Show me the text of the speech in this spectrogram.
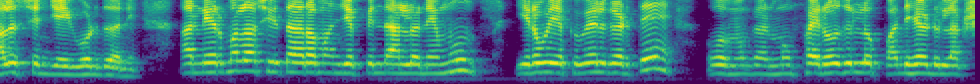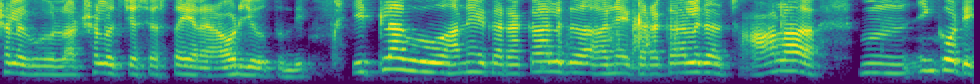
ఆలస్యం చేయకూడదు అని. ఆ నిర్మలా సీతారామన్ చెప్పిన దానిలోనేమో ఇరవై ఒక వేలు కడితే ముప్పై రోజుల్లో పదిహేడు లక్షలు లక్షలు వచ్చేసేస్తాయని ఆవిడ చెబుతుంది. ఇట్లాగూ అనేక రకాలుగా అనేక రకాలుగా చాలా ఇంకోటి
